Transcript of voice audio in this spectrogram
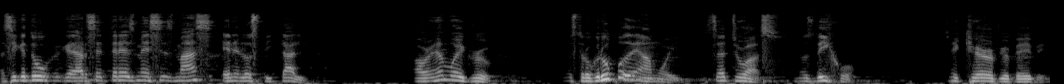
Así que tuvo que quedarse tres meses más en el hospital. Our Amway group Nuestro grupo de Amway said to us, nos dijo, take care of your baby.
